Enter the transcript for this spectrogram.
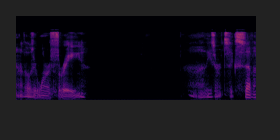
None of those are 1 or 3. Uh, these aren't 6, 7.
